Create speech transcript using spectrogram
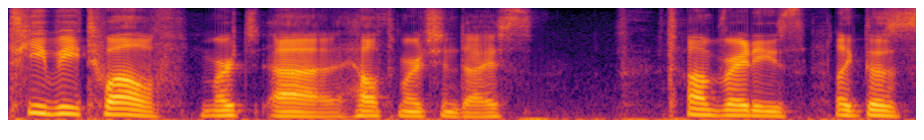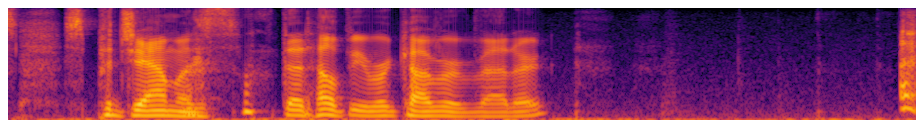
TB12 merch, uh, health merchandise. Tom Brady's like those pajamas that help you recover better. You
